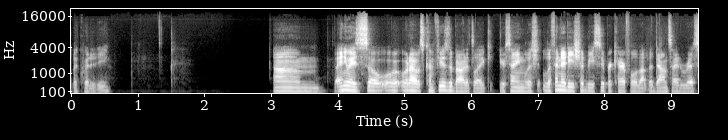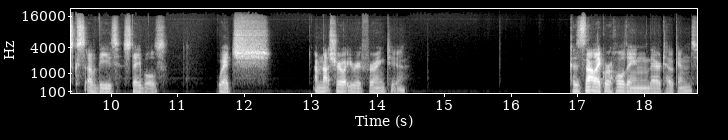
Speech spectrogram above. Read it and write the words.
liquidity. Um, but anyways, so what I was confused about is like you're saying Lifinity should be super careful about the downside risks of these stables, which I'm not sure what you're referring to. Because it's not like we're holding their tokens.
